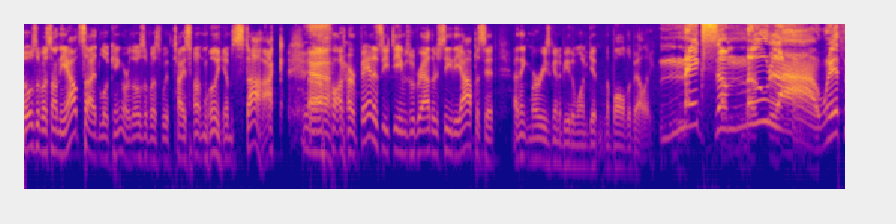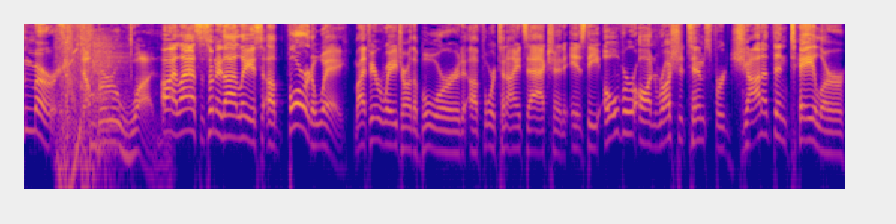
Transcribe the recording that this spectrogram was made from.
those of us on the outside looking, or those of us with Ty'Son Williams stock uh, yeah. uh, on our fantasy teams, would rather see the opposite. I think Murray's going to be the one getting the ball to belly. Make some moolah with Murray. Number one. All right, last but certainly not least, uh, far and away, my favorite wager on the board uh, for tonight's action is the over on rush attempts for Jonathan Taylor.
